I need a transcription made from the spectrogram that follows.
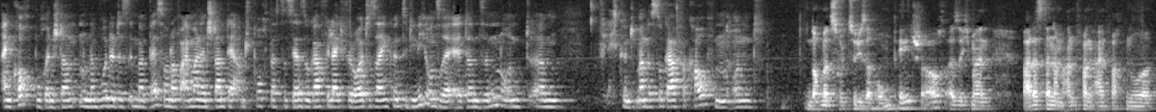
ein Kochbuch entstanden und dann wurde das immer besser und auf einmal entstand der Anspruch, dass das ja sogar vielleicht für Leute sein könnte, die nicht unsere Eltern sind und ähm, vielleicht könnte man das sogar verkaufen und Nochmal zurück zu dieser Homepage auch. Also ich meine, war das dann am Anfang einfach nur,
